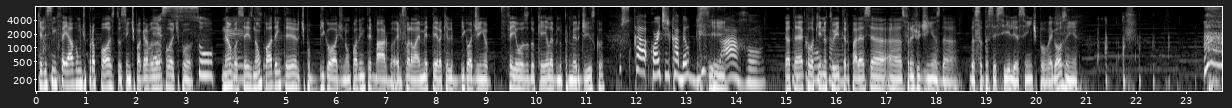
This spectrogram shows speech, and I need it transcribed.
que eles se enfeiavam de propósito, assim, tipo, a gravadora É falou, tipo. super, Não, vocês não super. podem ter, tipo, bigode, não podem ter barba. Eles foram lá e meteram aquele bigodinho feioso do Caleb no primeiro disco. Ca- corte de cabelo bizarro. Eu até muito coloquei bom, no cara. Twitter, parece a- as franjudinhas da, da Santa Cecília, assim, tipo, é igualzinha.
